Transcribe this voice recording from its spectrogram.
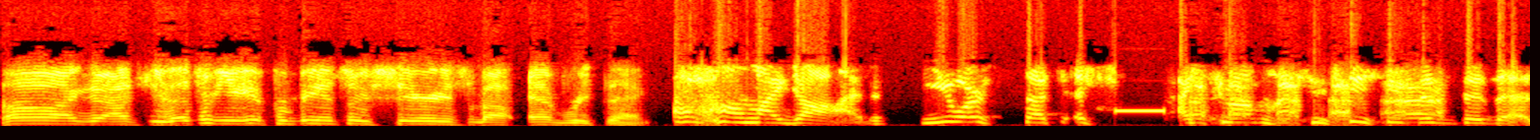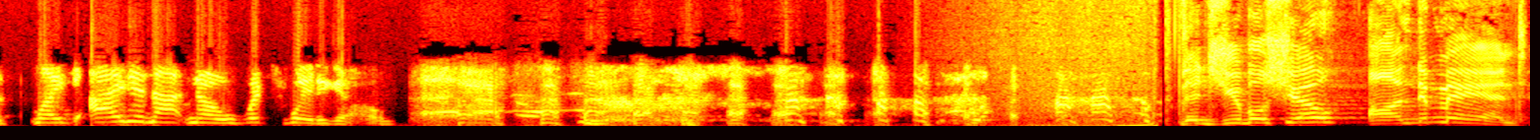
Oh, I got you. That's what you get for being so serious about everything. Oh my god! You are such a. I cannot believe you just did this. Like I did not know which way to go. The Jubal Show on demand.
